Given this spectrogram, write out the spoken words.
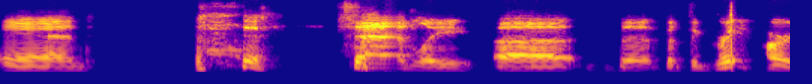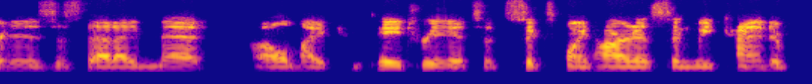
and sadly, uh, the but the great part is is that I met all my compatriots at Six Point Harness, and we kind of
